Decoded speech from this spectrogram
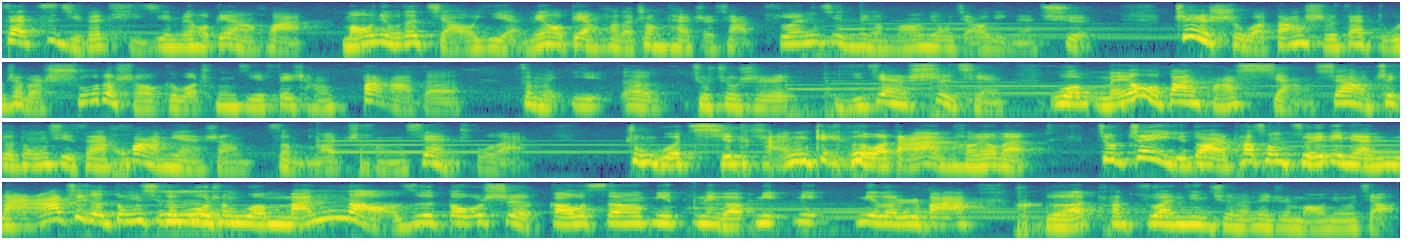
在自己的体积没有变化、牦牛的角也没有变化的状态之下，钻进那个牦牛角里面去。这是我当时在读这本书的时候给我冲击非常大的这么一呃，就就是一件事情，我没有办法想象这个东西在画面上怎么呈现出来。中国奇谭给了我答案，朋友们，就这一段，他从嘴里面拿这个东西的过程，我满脑子都是高僧密那个密密密勒日巴和他钻进去的那只牦牛角，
